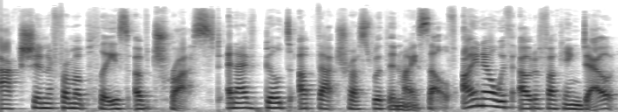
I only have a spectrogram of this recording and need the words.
action from a place of trust. And I've built up that trust within myself. I know without a fucking doubt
